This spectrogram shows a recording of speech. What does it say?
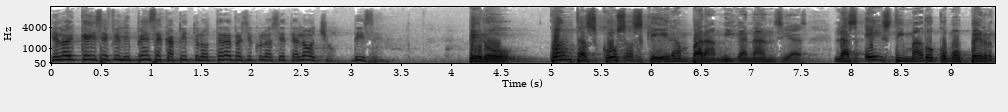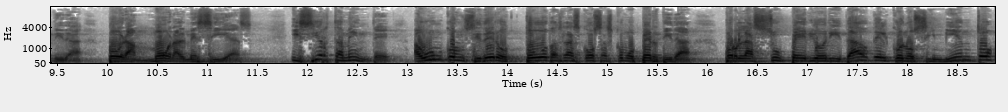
Y lo que dice Filipenses capítulo 3, versículo 7 al 8. Dice, pero cuántas cosas que eran para mí ganancias, las he estimado como pérdida por amor al Mesías. Y ciertamente aún considero todas las cosas como pérdida por la superioridad del conocimiento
